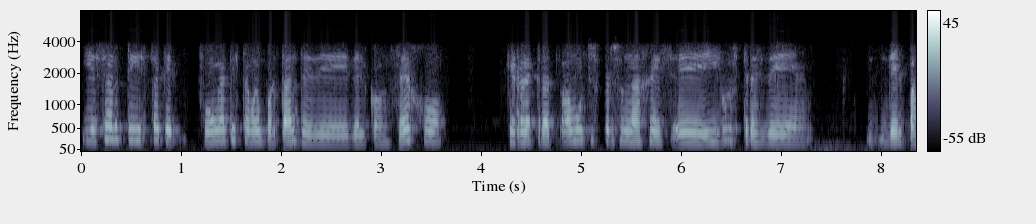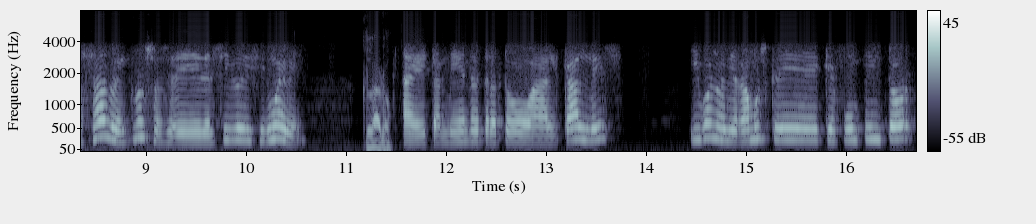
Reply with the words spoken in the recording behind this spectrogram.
y ese artista que fue un artista muy importante de, del Consejo, que retrató a muchos personajes eh, ilustres de, del pasado, incluso eh, del siglo XIX. Claro. Eh, también retrató a alcaldes y bueno, digamos que, que fue un pintor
